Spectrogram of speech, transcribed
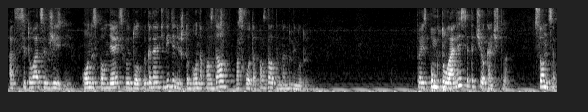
от ситуации в жизни. Он исполняет свой долг. Вы когда-нибудь видели, чтобы он опоздал, восход опоздал там на одну минуту? То есть пунктуальность это чье качество? Солнце.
